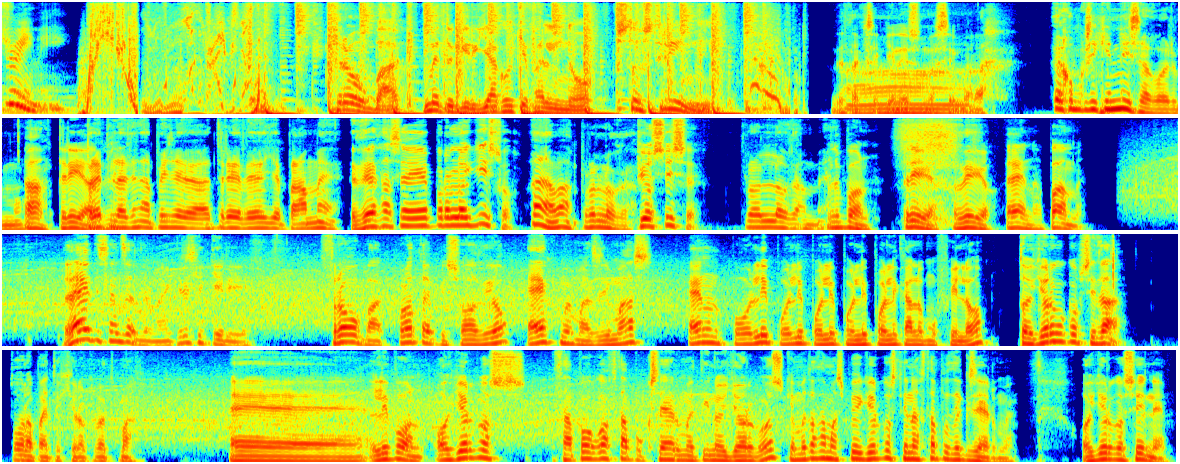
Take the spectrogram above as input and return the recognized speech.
Streamy. Throwback με τον Κυριάκο Κεφαλινό στο Streamy. Δεν θα ξεκινήσουμε σήμερα. Έχουμε ξεκινήσει, αγόρι μου. Α, τρία. Πρέπει δύο. δηλαδή να πεις ε, τρία δύο και πάμε. Δεν θα σε προλογίσω. Α, α προλόγα. Ποιος είσαι; Προλόγαμε. Λοιπόν, τρία, δύο, ένα, πάμε. Ladies and gentlemen, κυρίες και κύριοι, throwback πρώτο επεισόδιο. Έχουμε μαζί μας έναν πολύ, πολύ, πολύ, πολύ, πολύ καλό μου φίλο, τον Γιώργο Κοψιδά. Τώρα πάει το χειροκρότημα. Ε, λοιπόν, ο Γιώργος, θα πω εγώ αυτά που ξέρουμε τι είναι ο Γιώργος και μετά θα μας πει ο Γιώργος τι είναι αυτά που δεν ξέρουμε. Ο Γιώργος είναι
